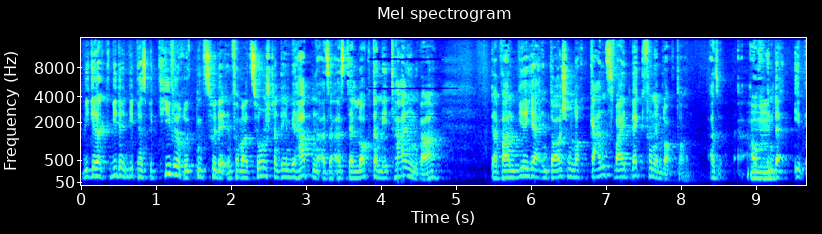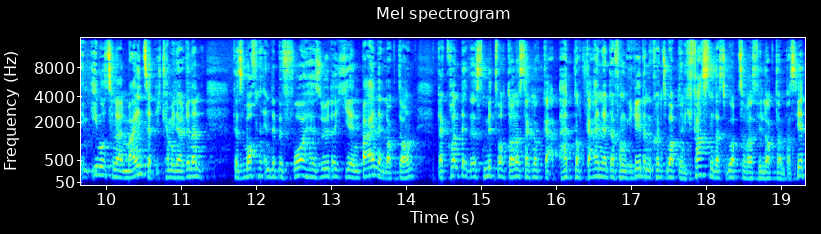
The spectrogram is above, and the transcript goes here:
wie gesagt, wieder in die Perspektive rücken zu der Informationsstand, den wir hatten. Also als der Lockdown in Italien war, da waren wir ja in Deutschland noch ganz weit weg von dem Lockdown. Also auch mhm. in der, im, emotionalen Mindset. Ich kann mich erinnern, das Wochenende bevor Herr Söder hier in Bayern den Lockdown, da konnte das Mittwoch, Donnerstag noch, hat noch gar keiner davon geredet und konnte überhaupt noch nicht fassen, dass überhaupt so was wie Lockdown passiert.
